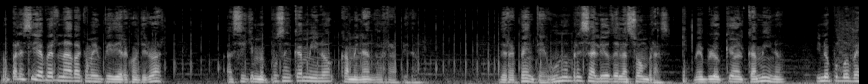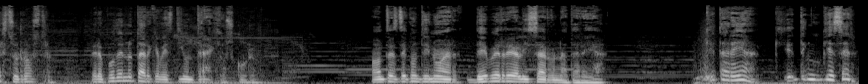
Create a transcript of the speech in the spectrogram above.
No parecía haber nada que me impidiera continuar, así que me puse en camino caminando rápido. De repente, un hombre salió de las sombras, me bloqueó el camino y no pude ver su rostro, pero pude notar que vestía un traje oscuro. Antes de continuar, debe realizar una tarea. ¿Qué tarea? ¿Qué tengo que hacer?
